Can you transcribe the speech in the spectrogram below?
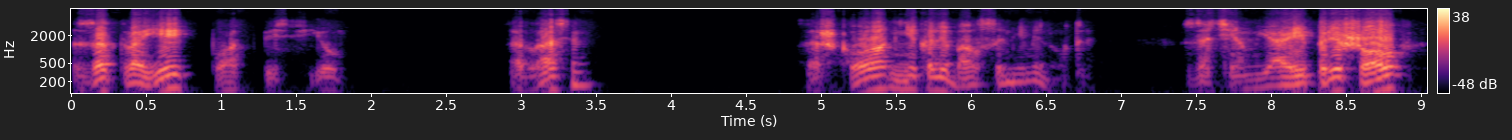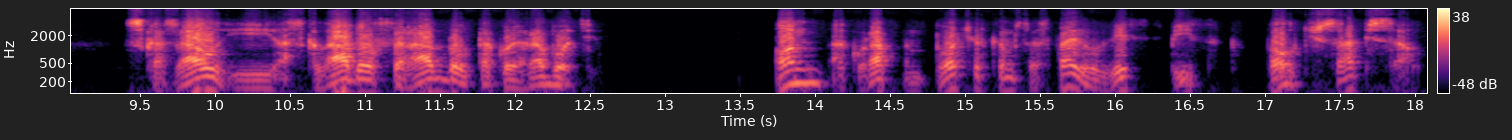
за твоей подписью. Согласен?» Сашко не колебался ни минуты. Затем я и пришел, сказал и осклабился, рад был такой работе. Он аккуратным почерком составил весь список, полчаса писал.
